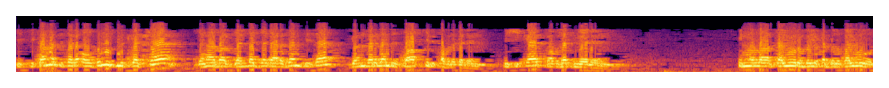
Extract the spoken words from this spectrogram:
istikamet üzere olduğumuz müddetçe Cenab-ı Hak Celle Celaluhu'dan bize gönderilen bir zaaf gibi kabul edelim. Bir şikayet kabul etmeyelim. İnna Allah gayyurun ve yuhibbul gayyur.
